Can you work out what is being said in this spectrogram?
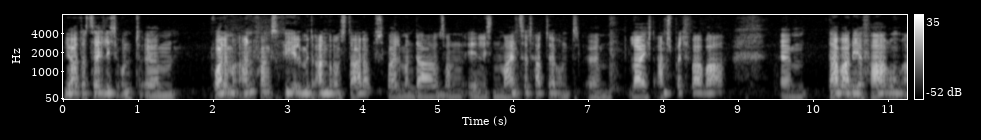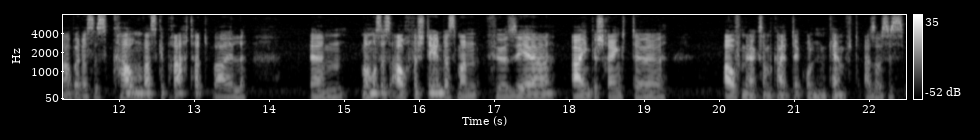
Ja, tatsächlich und ähm, vor allem anfangs viel mit anderen Startups, weil man da so einen ähnlichen Mindset hatte und ähm, leicht ansprechbar war. Ähm, da war die Erfahrung aber, dass es kaum was gebracht hat, weil ähm, man muss es auch verstehen, dass man für sehr eingeschränkte Aufmerksamkeit der Kunden kämpft. Also es ist,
